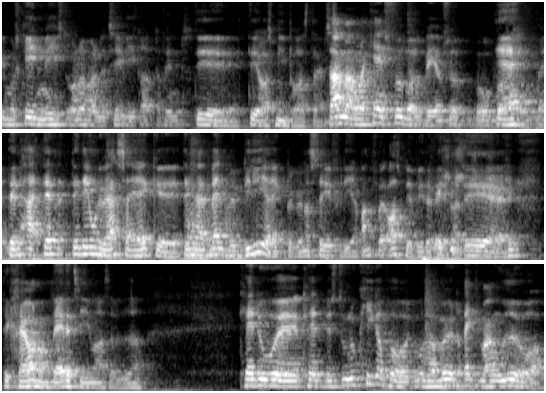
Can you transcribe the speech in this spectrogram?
det er måske den mest underholdende tv-idræt, der findes. det, det er også min påstand. Sammen med amerikansk fodbold vil jeg så våge på. Ja, men- den har, den, det er det univers, jeg ikke, øh, det her mand vil vilje, jeg ikke begynder at se, fordi jeg er bange for, at jeg også bliver bitter væk, og det, øh, det kræver nogle nattetimer og så videre. Kan du, øh, kan, hvis du nu kigger på, du har mødt rigtig mange udøvere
